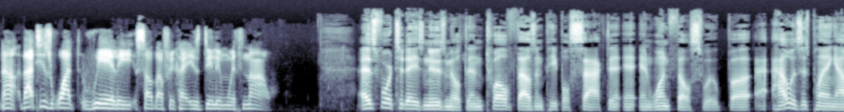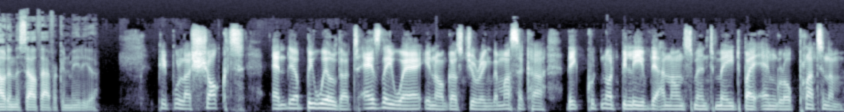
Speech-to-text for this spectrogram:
Now, that is what really South Africa is dealing with now. As for today's news, Milton, 12,000 people sacked in, in, one fell swoop. Uh, how is this playing out in the South African media? People are shocked and they're bewildered as they were in August during the massacre. They could not believe the announcement made by Anglo Platinum.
